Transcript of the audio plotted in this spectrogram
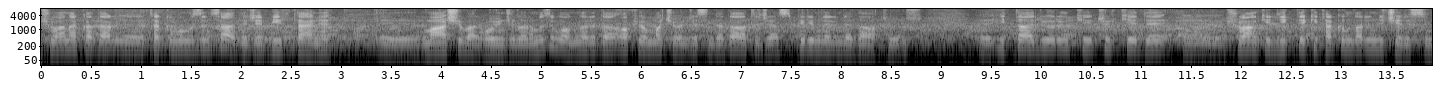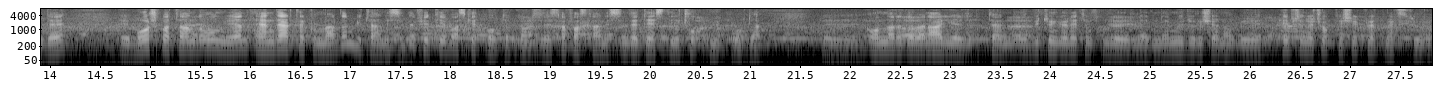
Şu ana kadar takımımızın sadece bir tane e, maaşı var oyuncularımızın. Onları da Afyon maçı öncesinde dağıtacağız. Primlerini de dağıtıyoruz. E, iddia ediyorum ki Türkiye'de e, şu anki ligdeki takımların içerisinde e, borç batağında olmayan ender takımlardan bir tanesi de Fethiye Basketbol takımımız. Esnaf Hastanesi'nde desteği çok büyük burada. Ee, Onlara da ben ayrıyeten e, bütün yönetim kurulu üyelerine, müdürü Şenol Bey'e hepsine çok teşekkür etmek istiyorum.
